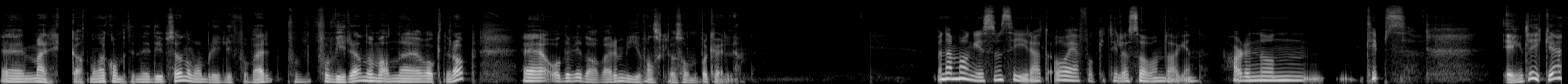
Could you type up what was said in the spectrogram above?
eh, merke at man har kommet inn i dyp søvn, og man blir litt forvirra når man eh, våkner opp, eh, og det vil da være mye vanskelig å sovne på kvelden igjen. Men det er mange som sier at 'å, jeg får ikke til å sove om dagen'. Har du noen tips? Egentlig ikke,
